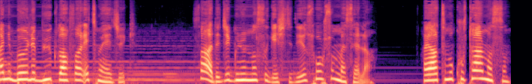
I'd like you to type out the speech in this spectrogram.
hani böyle büyük laflar etmeyecek. Sadece günün nasıl geçti diye sorsun mesela. Hayatımı kurtarmasın.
